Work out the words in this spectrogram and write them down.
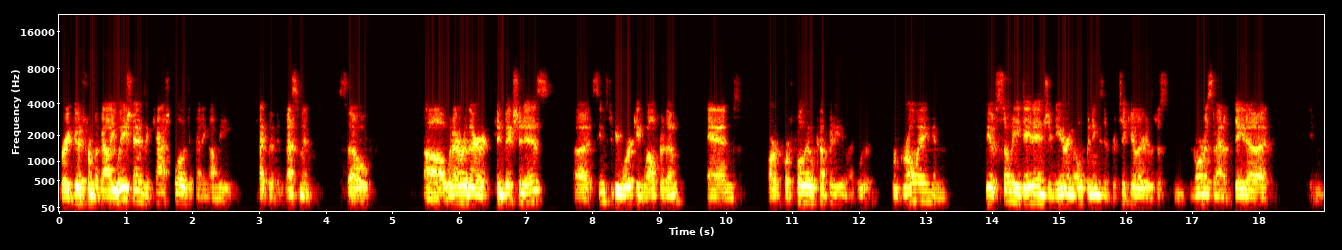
very good from evaluations and cash flow, depending on the type of investment. So uh, whatever their conviction is, uh, it seems to be working well for them. And our portfolio company, like we're we're growing and we have so many data engineering openings in particular. There's just an enormous amount of data in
